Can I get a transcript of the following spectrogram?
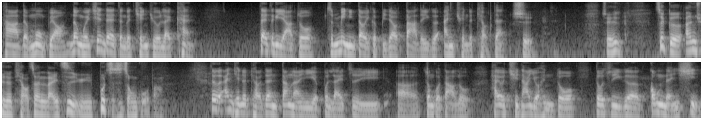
他的目标认为现在整个全球来看，在这个亚洲是面临到一个比较大的一个安全的挑战。是，所以这个安全的挑战来自于不只是中国吧？这个安全的挑战当然也不来自于呃中国大陆，还有其他有很多都是一个功能性，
